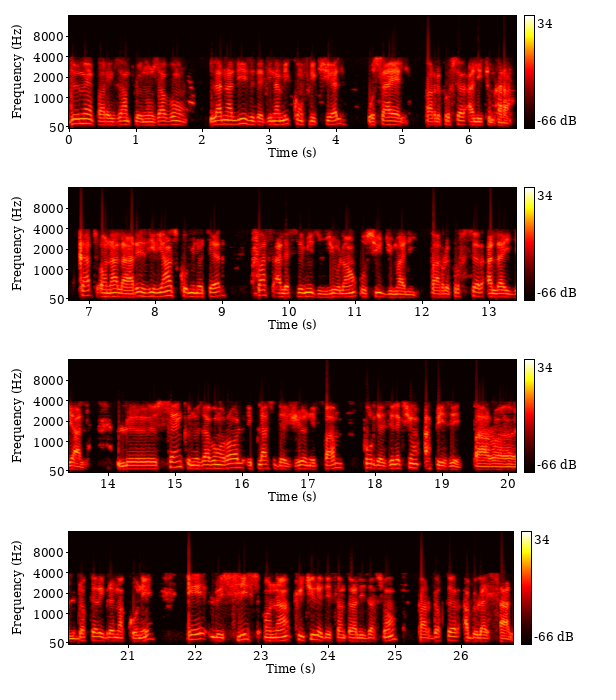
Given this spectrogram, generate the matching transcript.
demain, par exemple, nous avons l'analyse des dynamiques conflictuelles au Sahel par le professeur Ali Tunkara. Quatre, on a la résilience communautaire face à l'extrémisme violent au sud du Mali par le professeur Allah Dial. Le 5, nous avons rôle et place des jeunes et femmes pour des élections apaisées par euh, le docteur Ibrahim Kone. Et le 6, on a culture et décentralisation par docteur Abdoulaye Sall.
